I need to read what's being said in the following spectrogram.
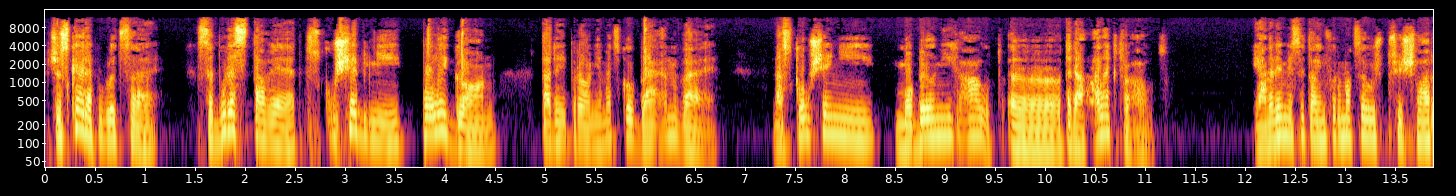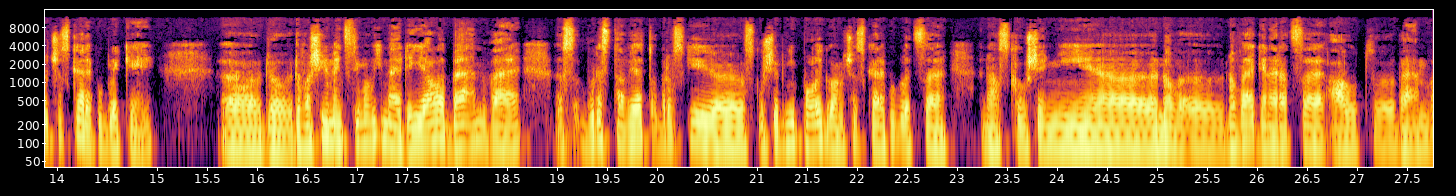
V České republice se bude stavět zkušební poligon tady pro německou BMW na zkoušení mobilních aut, eh, teda elektroaut. Já nevím, jestli ta informace už přišla do České republiky, do, do vašich mainstreamových médií, ale BMW bude stavět obrovský eh, zkušební poligon v České republice na zkoušení nové, nové generace aut BMW,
